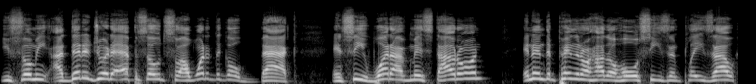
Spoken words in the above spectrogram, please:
You feel me? I did enjoy the episode, so I wanted to go back and see what I've missed out on. And then, depending on how the whole season plays out,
